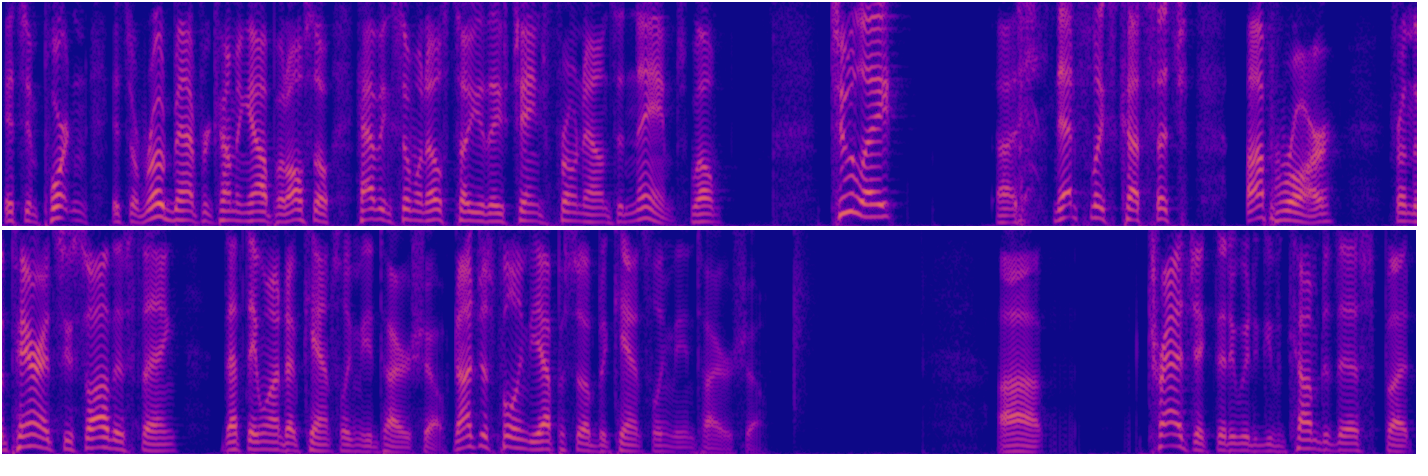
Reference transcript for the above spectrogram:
It's important. It's a roadmap for coming out, but also having someone else tell you they've changed pronouns and names. Well, too late. Uh, Netflix got such uproar from the parents who saw this thing that they wound up canceling the entire show. Not just pulling the episode, but canceling the entire show. Uh, tragic that it would have come to this, but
